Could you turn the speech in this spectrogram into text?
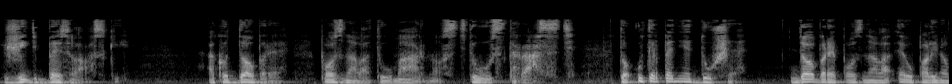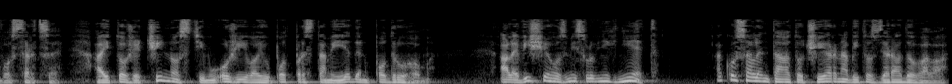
žiť bez lásky. Ako dobre poznala tú márnosť, tú strasť, to utrpenie duše. Dobre poznala Eupalinovo srdce, aj to, že činnosti mu ožívajú pod prstami jeden po druhom. Ale vyššieho zmyslu v nich niet – ako sa len táto čierna bytosť radovala,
